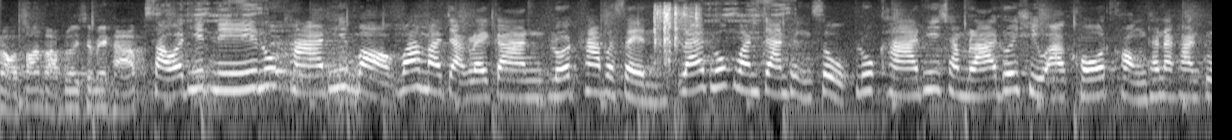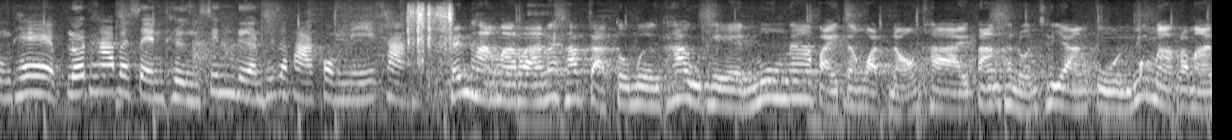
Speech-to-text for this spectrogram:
รอต้อนรับด้วยใช่ไหมครับ เสาร์อาทิตย์นี้ลูกค้าที่บอกว่ามาจากรายการลด 5%และทุกวันจันทร์ถึงศุกร์ลูกค้าที่ชำระด้วย QR code ของธนาคารกรุงเทพลด5%ถึงสิ้นเดือนพฤษภาคมนี้ค่ะ เส้นทางมาร้านนะครับ จากตัวเมืองท่าอุเทน มุ่งหน้าไปจังหวัดหนองคาย ตามถนนชยางกูลวิ่งมาประมาณ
